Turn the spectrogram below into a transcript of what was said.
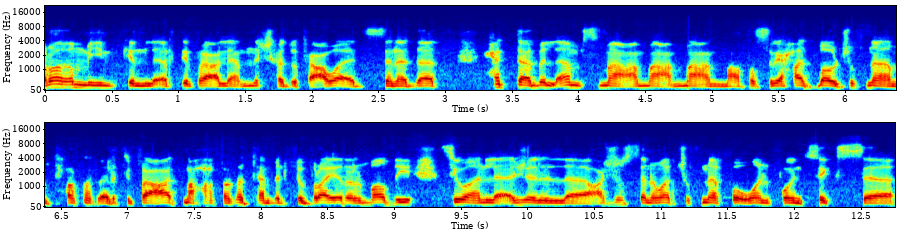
رغم يمكن الارتفاع اللي عم نشهده في عوائد السندات حتى بالأمس مع مع مع مع تصريحات باول شفناها تحقق ارتفاعات ما حققتها من فبراير الماضي سواء لأجل 10 سنوات شفناه فوق 1.6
